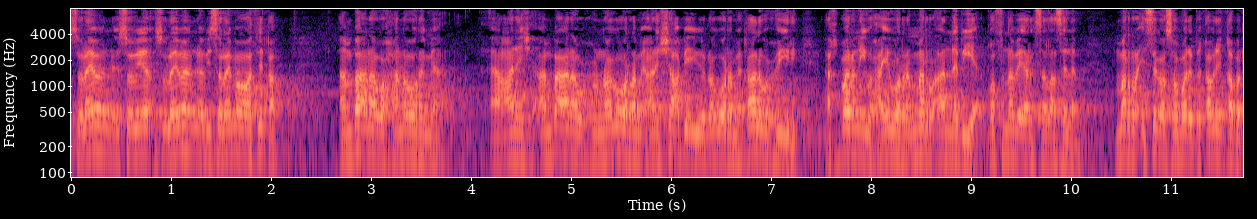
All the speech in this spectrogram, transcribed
sulayman bn abi sulayman waa iqa waxaa noo warramay ambana wuxuu nooga warramay can shacbi ayuu nooga warramay. Qaala wuxuu yidhi akhbaranii waxaa ii warramay man ra'a nabiya qof nabi arg sal slm mara isagoo soo maray biqabrin qabr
